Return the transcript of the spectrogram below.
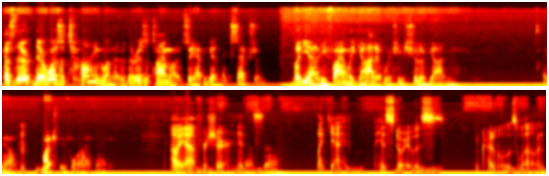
because there there was a time limit, or there is a time limit, so you have to get an exception. But yeah, he finally got it, which he should have gotten, you know, hmm. much before, I think. Oh yeah, for sure. It's but, uh, like yeah, his story was incredible as well. And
